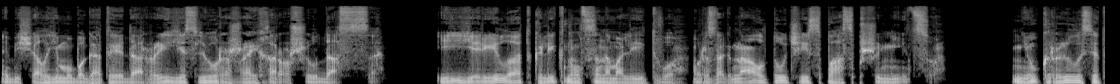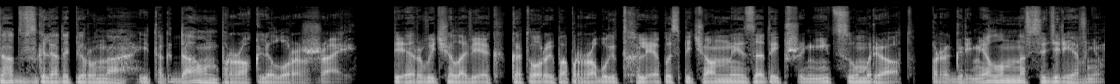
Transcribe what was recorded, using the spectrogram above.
обещал ему богатые дары, если урожай хороший удастся. И Ярила откликнулся на молитву, разогнал тучи и спас пшеницу. Не укрылось это от взгляда Перуна, и тогда он проклял урожай. Первый человек, который попробует хлеб, испеченный из этой пшеницы, умрет. Прогремел он на всю деревню.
